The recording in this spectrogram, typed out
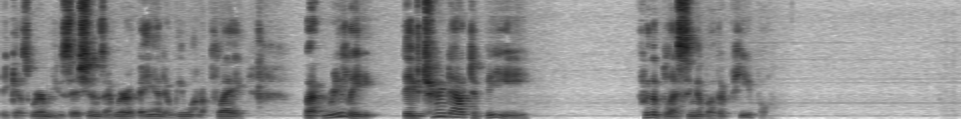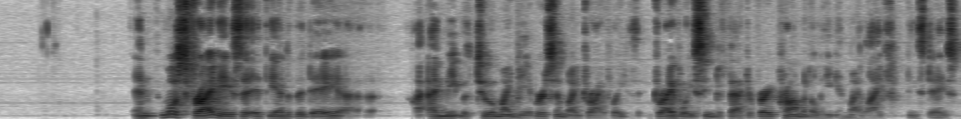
because we're musicians and we're a band and we want to play. But really, they've turned out to be for the blessing of other people. And most Fridays at the end of the day, uh, I meet with two of my neighbors in my driveway. Driveways seem to factor very prominently in my life these days.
